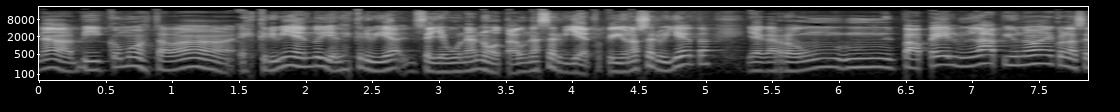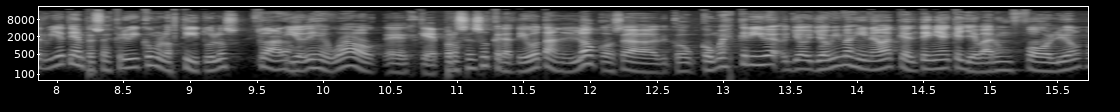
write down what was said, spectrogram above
nada, vi cómo estaba escribiendo y él escribía, se llevó una nota, una servilleta, pidió una servilleta y agarró un, un papel, un lápiz, una vez con la servilleta y empezó a escribir como los títulos. Claro. Y yo dije, wow, eh, qué proceso creativo tan loco. O sea, ¿cómo, cómo escribe? Yo, yo me imaginaba que él tenía que llevar un folio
